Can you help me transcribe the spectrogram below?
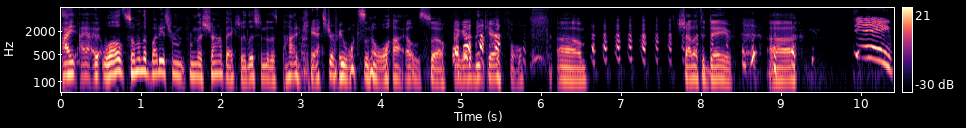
I, I well, some of the buddies from from the shop actually listen to this podcast every once in a while, so I got to be careful. Um, shout out to Dave. Uh, Dave.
